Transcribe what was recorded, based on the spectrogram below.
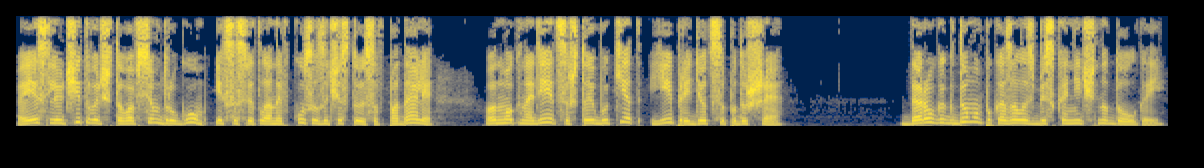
А если учитывать, что во всем другом их со Светланой вкусы зачастую совпадали, он мог надеяться, что и букет ей придется по душе. Дорога к дому показалась бесконечно долгой.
